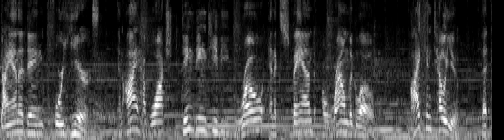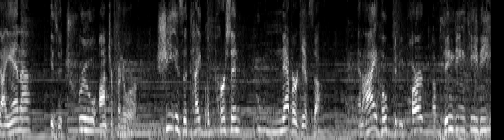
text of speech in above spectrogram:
Diana Ding for years, and I have watched Ding Ding TV grow and expand around the globe. I can tell you that Diana is a true entrepreneur. She is the type of person who never gives up. And I hope to be part of Ding Ding TV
